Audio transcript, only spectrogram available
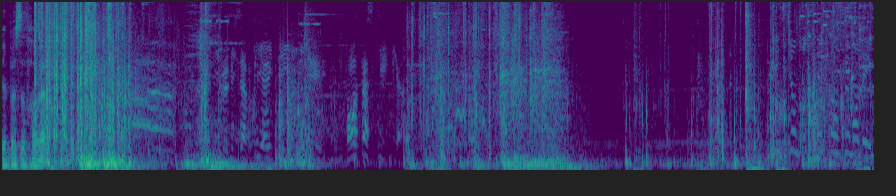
Elle passe à travers. Fantastique. Mission de reconnaissance demandée.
